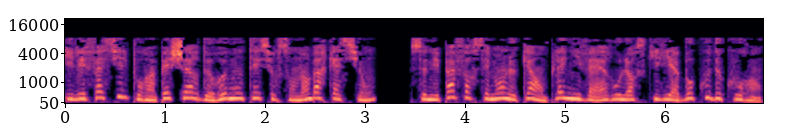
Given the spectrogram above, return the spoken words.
il est facile pour un pêcheur de remonter sur son embarcation, ce n'est pas forcément le cas en plein hiver ou lorsqu'il y a beaucoup de courant.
